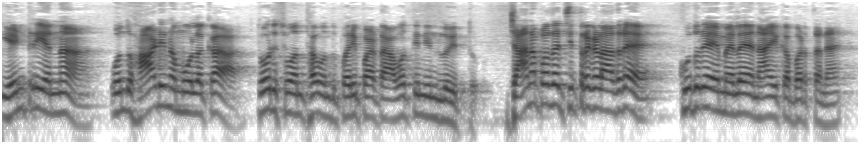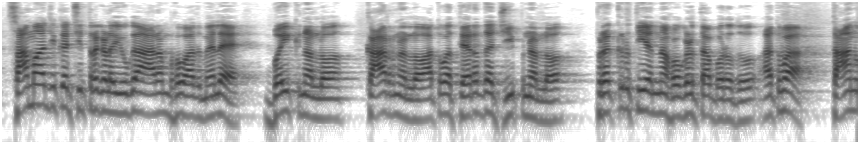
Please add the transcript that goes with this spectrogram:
ಎಂಟ್ರಿಯನ್ನು ಒಂದು ಹಾಡಿನ ಮೂಲಕ ತೋರಿಸುವಂಥ ಒಂದು ಪರಿಪಾಠ ಅವತ್ತಿನಿಂದಲೂ ಇತ್ತು. ಜಾನಪದ ಚಿತ್ರಗಳಾದರೆ ಕುದುರೆಯ ಮೇಲೆ ನಾಯಕ ಬರ್ತಾನೆ. ಸಾಮಾಜಿಕ ಚಿತ್ರಗಳ ಯುಗ ಆರಂಭವಾದ ಮೇಲೆ ಬೈಕ್ನಲ್ಲೋ, ಕಾರ್ನಲ್ಲೋ ಅಥವಾ ತೆರೆದ ಜೀಪ್ನಲ್ಲೋ ಪ್ರಕೃತಿಯನ್ನು ಹೊಗಳ್ತಾ ಬರೋದು ಅಥವಾ ತಾನು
